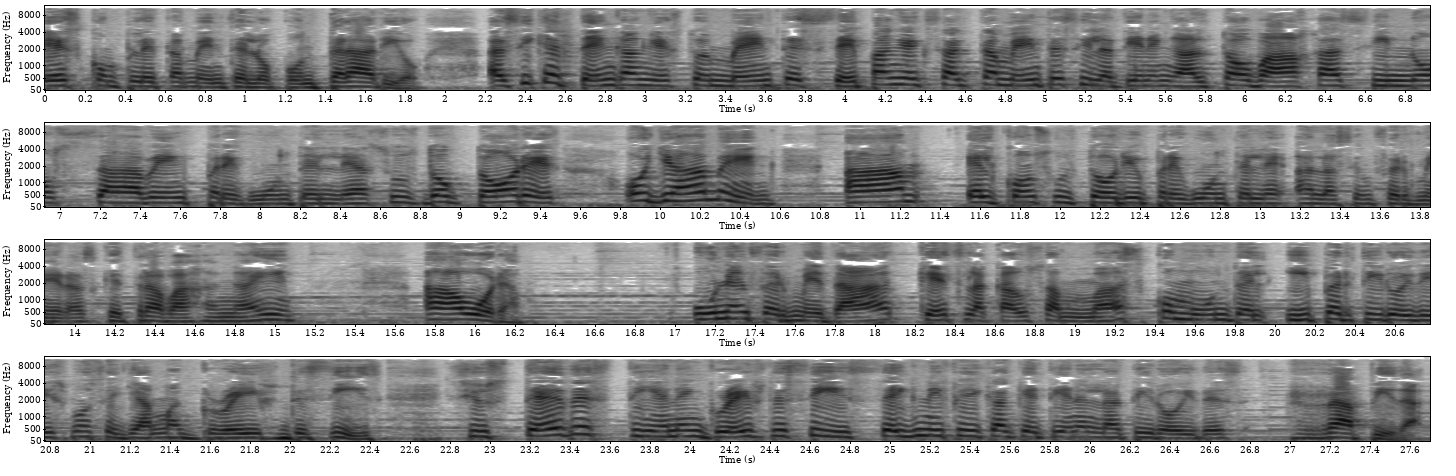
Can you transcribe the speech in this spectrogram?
es completamente lo contrario. Así que tengan esto en mente, sepan exactamente si la tienen alta o baja, si no saben, pregúntenle a sus doctores o llamen a el consultorio y pregúntenle a las enfermeras que trabajan ahí. Ahora, una enfermedad que es la causa más común del hipertiroidismo se llama Graves' disease. Si ustedes tienen Graves' disease, significa que tienen la tiroides rápida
